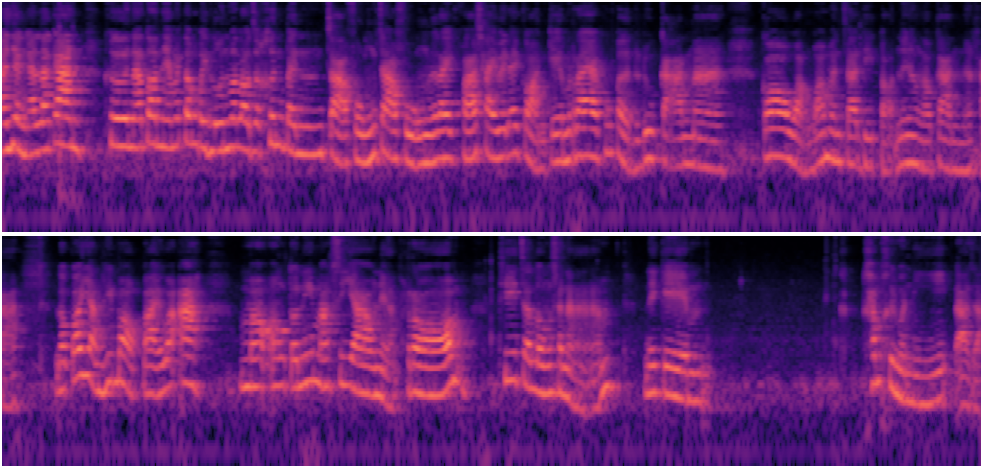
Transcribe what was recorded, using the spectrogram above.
ะอย่างนั้นละกัน คือนะตอนนี้ไม่ต้องไปลุ้นว่าเราจะขึ้นเป็นจ่าฝูงจ่าฝูงหรืออะไรคว้าชัยไว้ได้ก่อนเกมแรกเพิ่งเปิดฤดูกาลมา ก็หวังว่ามันจะดีต่อเนื่องแล้วกันนะคะ แล้วก็อย่างที่บอกไปว่าอะมาอองโตนี่มาร์ซิยาวเนี่ยพร้อมที่จะลงสนามในเกมค่ำคืนวันนี้อาจจะ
